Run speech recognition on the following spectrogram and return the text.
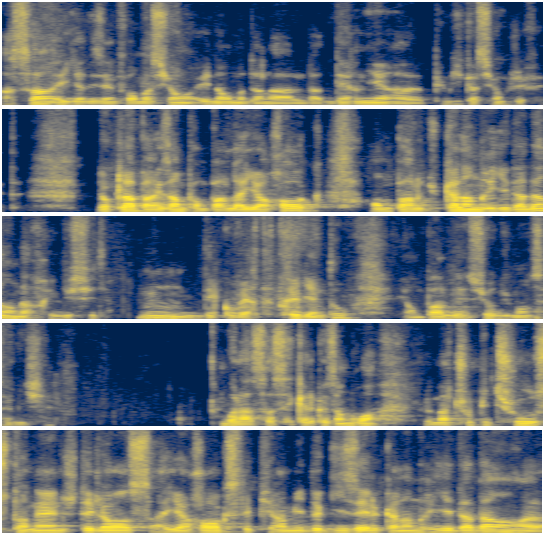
à ça et il y a des informations énormes dans la, dernière euh, publication que j'ai faite. Donc là, par exemple, on parle d'Ayan Rock, on parle du calendrier d'Adam en Afrique du Sud, hmm, découverte très bientôt, et on parle bien sûr du Mont Saint-Michel. Voilà, ça c'est quelques endroits. Le Machu Picchu, Stonehenge, Delos, Aya Rocks, les pyramides de Gizeh, le calendrier d'Adam euh,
